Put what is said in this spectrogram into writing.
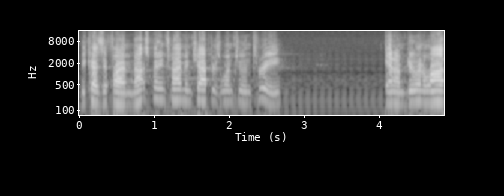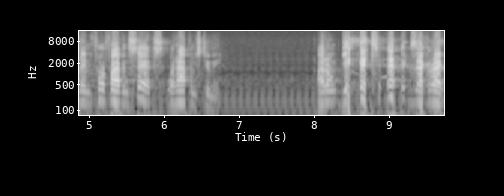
Because if I'm not spending time in chapters 1, 2, and 3, and I'm doing a lot in 4, 5, and 6, what happens to me? I don't get it. exactly right.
